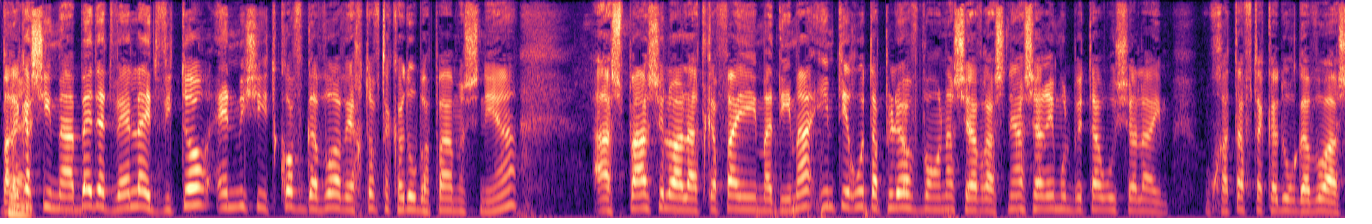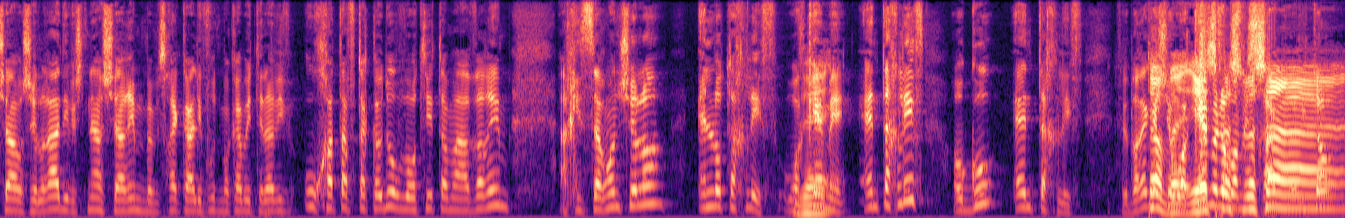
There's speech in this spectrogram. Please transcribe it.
ברגע כן. שהיא מאבדת ואין לה את ויטור, אין מי שיתקוף גבוה ויחטוף את הכדור בפעם השנייה. ההשפעה שלו על ההתקפה היא מדהימה. אם תראו את הפלייאוף בעונה שעברה, שני השערים מול בית"ר ירושלים, הוא חטף את הכדור גבוה, השער של רדי, ושני השערים במשחק האליפות מכבי תל אביב, הוא חטף את הכדור והוציא את המעברים. החיסרון שלו, אין לו תחליף. זה- וואקמה, אין תחליף, הוגו, אין תחליף. וברגע שוואקמה לא במשחק, שלושה,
